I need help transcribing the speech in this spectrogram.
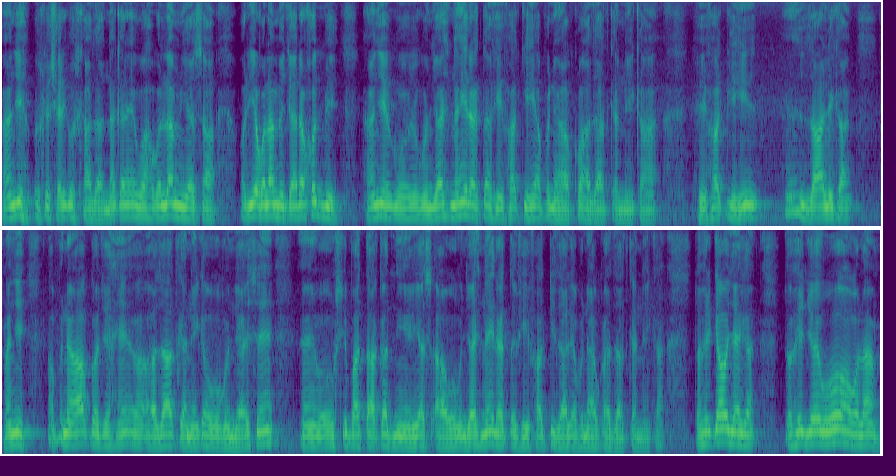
ہاں جی اس کے شریک اس کا آزاد نہ کرے وہ غلام یسا اور یہ غلام بیچارہ خود بھی ہاں جی گنجائش نہیں رکھتا فیفا کی ہی اپنے آپ کو آزاد کرنے کا فیفا کی ہی ظال کا ہاں جی اپنے آپ کو جو ہے آزاد کرنے کا وہ گنجائش ہے ہاں، وہ اس کے پاس طاقت نہیں ہے یس آ وہ گنجائش نہیں رکھتا فیفا کی ظال اپنے آپ کو آزاد کرنے کا۔ تو پھر کیا ہو جائے گا؟ تو پھر جو ہے وہ غلام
